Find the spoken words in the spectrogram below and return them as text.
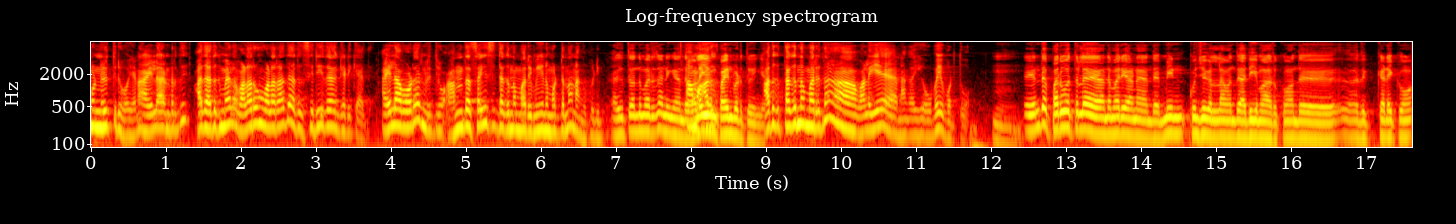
முன் நிறுத்திடுவோம். ஏன்னா ஐலான்றது அது அதுக்கு மேலே வளரும் வளராது அதுக்கு சிறியதாக கிடைக்காது. ஐலாவோட நிறுத்திடுவோம். அந்த சைஸ் தகுந்த மாதிரி மீன் மட்டும்தான் நாங்கள் பிடிப்போம். அதுக்கு தகுந்த மாதிரி தான் நீங்கள் அந்த பயன்படுத்துவீங்க. அதுக்கு தகுந்த மாதிரி தான் வலையை நாங்கள் உபயோகப்படுத்துவோம். எந்த பருவத்தில் அந்த மாதிரியான அந்த மீன் குஞ்சுகள்லாம் வந்து அதிகமாக இருக்கும்? அந்த அது கிடைக்கும்.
